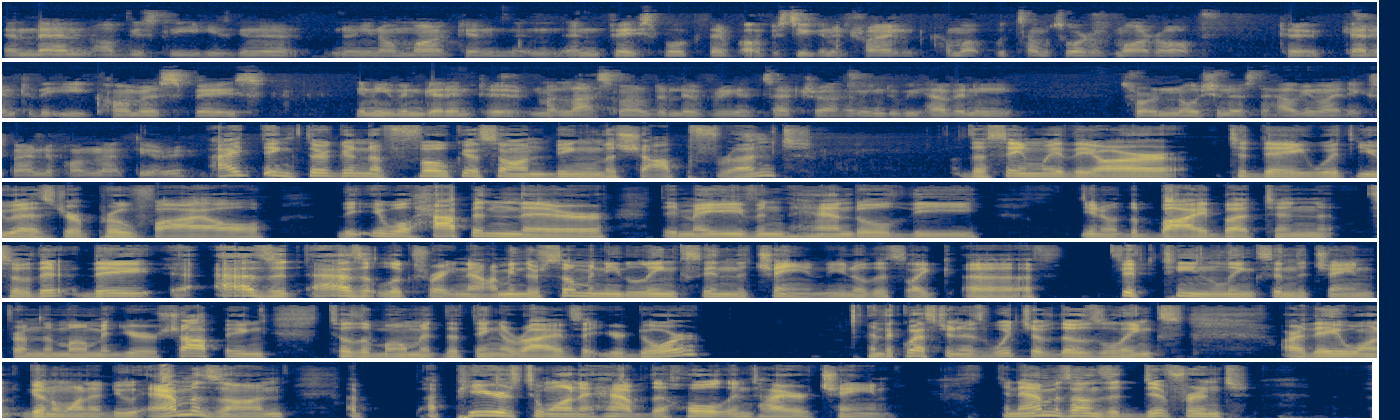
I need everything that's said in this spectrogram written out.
And then obviously he's going to, you know, Mark and, and, and Facebook, they're obviously going to try and come up with some sort of model to get into the e-commerce space and even get into last mile delivery, etc. I mean, do we have any sort of notion as to how we might expand upon that theory? I think they're going to focus on being the shop front the same way they are today with you as your profile. it will happen there. They may even handle the you know the buy button so they they as it as it looks right now i mean there's so many links in the chain you know there's like uh, 15 links in the chain from the moment you're shopping till the moment the thing arrives at your door and the question is which of those links are they want going to want to do amazon appears to want to have the whole entire chain and amazon's a different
